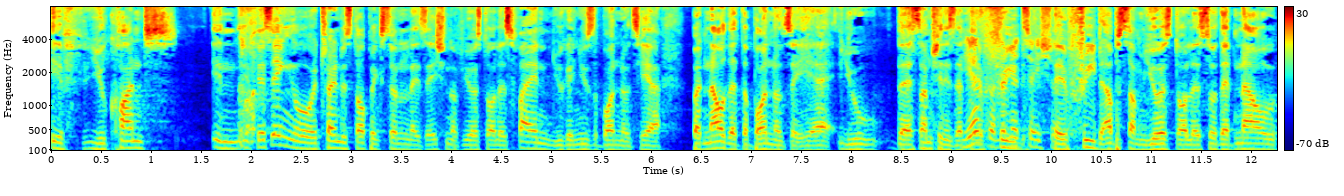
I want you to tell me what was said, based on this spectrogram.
if you can't? In, if they're saying, "Oh, we're trying to stop externalization of U.S. dollars," fine, you can use the bond notes here. But now that the bond notes are here, you the assumption is that Here's they're the freed, limitation. they've freed up some U.S. dollars, so that now,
